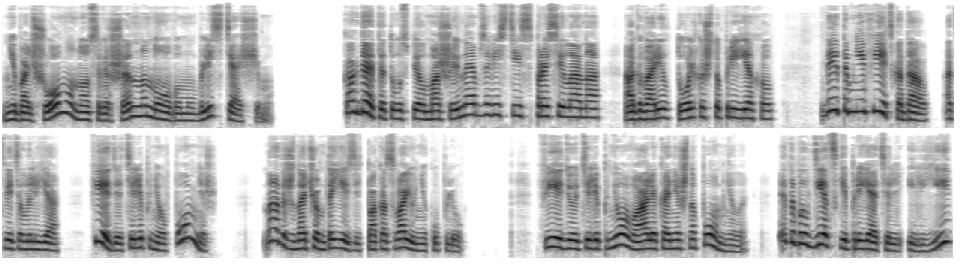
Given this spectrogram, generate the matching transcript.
небольшому, но совершенно новому, блестящему. «Когда это ты успел машиной обзавестись?» — спросила она, а говорил только, что приехал. «Да это мне Федька дал», — ответил Илья. «Федя Телепнев, помнишь? Надо же на чем-то ездить, пока свою не куплю». Федю Телепнева Аля, конечно, помнила. Это был детский приятель Ильи,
